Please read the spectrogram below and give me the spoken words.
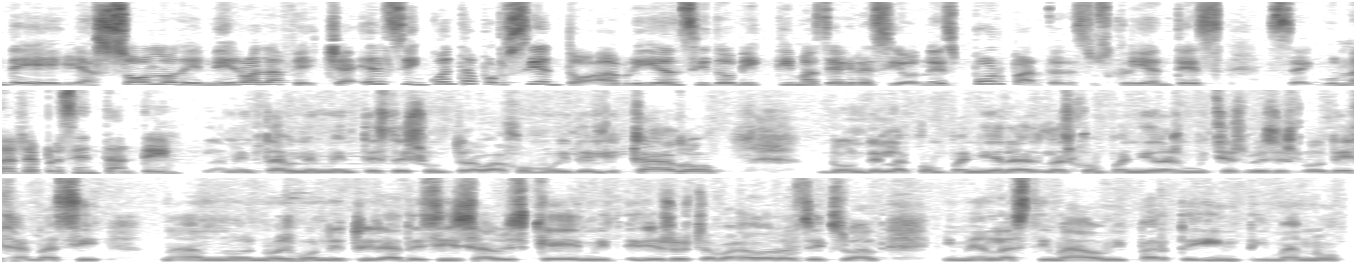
De ellas, solo de enero a la fecha, el 50% habrían sido víctimas de agresiones por parte de sus clientes, según la representante. Lamentablemente este es un trabajo muy delicado, donde la compañera, las compañeras muchas veces lo dejan así. No, no, no es bonito ir a decir, ¿sabes qué? Yo soy trabajadora sexual y me han lastimado mi parte íntima, no.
